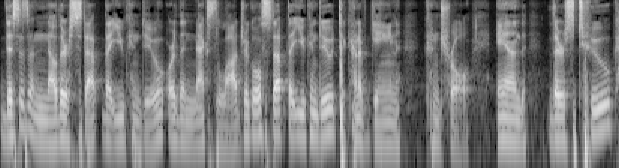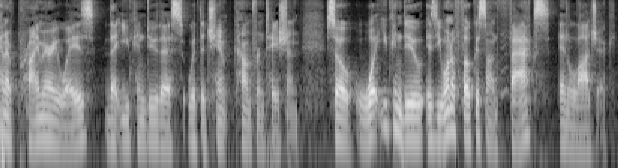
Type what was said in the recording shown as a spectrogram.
this is another step that you can do, or the next logical step that you can do to kind of gain control. And there's two kind of primary ways that you can do this with the chimp confrontation. So, what you can do is you want to focus on facts and logic.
